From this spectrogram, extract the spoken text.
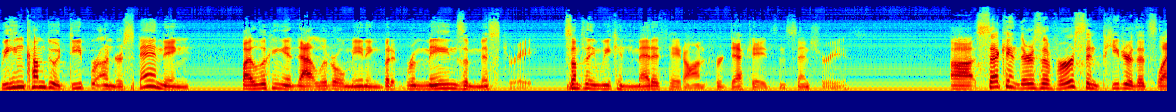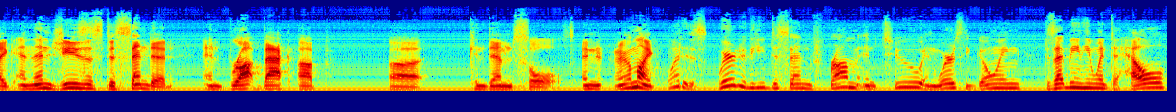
We can come to a deeper understanding by looking at that literal meaning, but it remains a mystery, something we can meditate on for decades and centuries. Uh, second, there's a verse in Peter that's like, and then Jesus descended and brought back up uh, condemned souls. And, and I'm like, what is, where did he descend from and to, and where's he going? Does that mean he went to hell?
